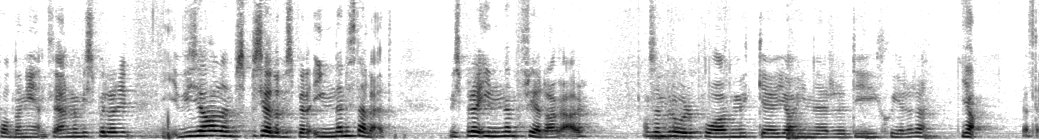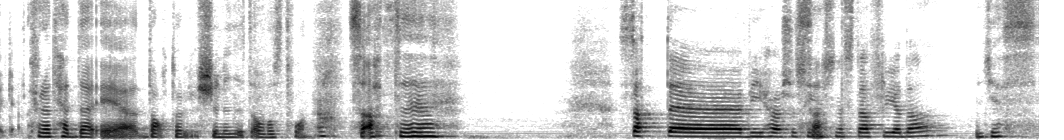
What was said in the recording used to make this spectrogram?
podden egentligen. Men vi spelar i- vi har en speciell dag vi spelar in den istället. Vi spelar in den på fredagar. Och sen beror det på hur mycket jag hinner redigera den. Ja. Helt enkelt. För att Hedda är dator 29 av oss två. Ja. Så att... Eh, Så att eh, vi hörs och syns nästa fredag. yes.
